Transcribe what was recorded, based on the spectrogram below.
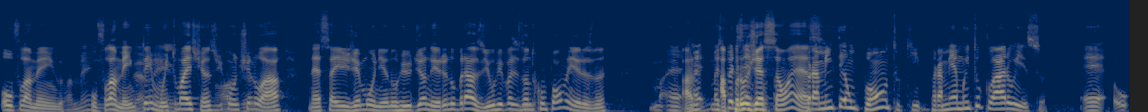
ou o Flamengo? Flamengo, o Flamengo tem muito mais chance de continuar obviamente. nessa hegemonia no Rio de Janeiro e no Brasil, rivalizando com o Palmeiras, né? É, A, mas- mas, a projeção é essa. Pra mim tem um ponto que, pra mim é muito claro isso. É, o-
